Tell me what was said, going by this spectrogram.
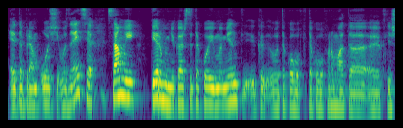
Это прям очень, вы знаете, самый первый, мне кажется, такой момент э, вот такого, такого формата э, клише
